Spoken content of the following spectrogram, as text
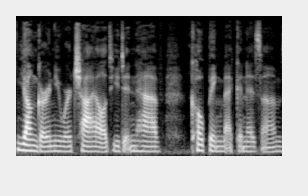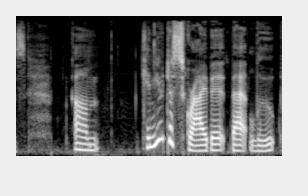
younger and you were a child. You didn't have coping mechanisms. Um, can you describe it, that loop?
